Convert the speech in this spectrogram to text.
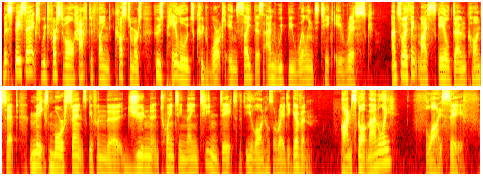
But SpaceX would first of all have to find customers whose payloads could work inside this and would be willing to take a risk. And so I think my scaled down concept makes more sense given the June 2019 date that Elon has already given. I'm Scott Manley fly safe.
